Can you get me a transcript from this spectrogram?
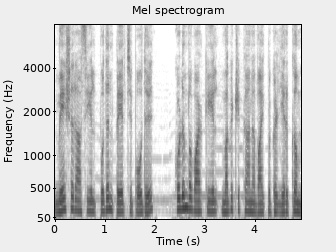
மேஷராசியில் புதன் பெயர்ச்சி போது குடும்ப வாழ்க்கையில் மகிழ்ச்சிக்கான வாய்ப்புகள் இருக்கும்.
